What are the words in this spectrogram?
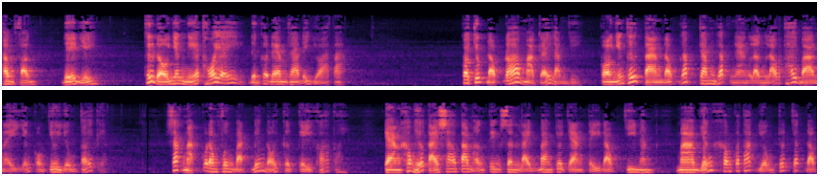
thân phận, địa vị. Thứ đồ nhân nghĩa thối ấy đừng có đem ra để dọa ta. Có chút độc đó mà kể làm gì. Còn những thứ tàn độc gấp trăm gấp ngàn lần lão thái bà này vẫn còn chưa dùng tới kìa. Sắc mặt của Đông Phương Bạch biến đổi cực kỳ khó coi. Chàng không hiểu tại sao Tam Hận Tiên Sinh lại ban cho chàng tị độc chi năng mà vẫn không có tác dụng trước chất độc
